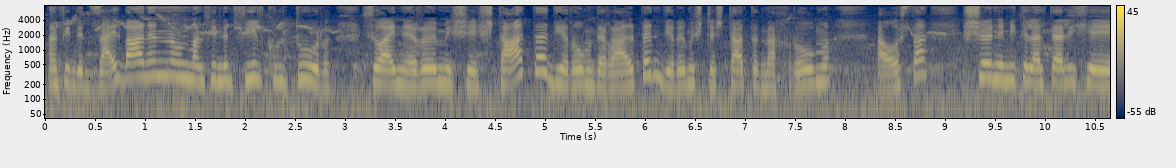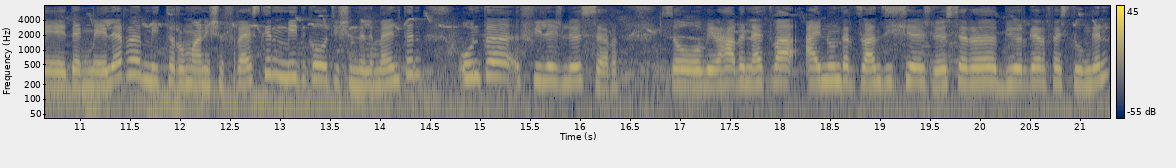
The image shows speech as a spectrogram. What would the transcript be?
man findet Seilbahnen und man findet viel Kultur. So eine römische Stadt, die Rom der Alpen, die römischste Stadt nach Rom, Aosta. Schöne mittelalterliche Denkmäler mit romanischen Fresken, mit gotischen Elementen und äh, viele Schlösser. So, wir haben etwa 120 Schlösser, Bürgerfestungen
